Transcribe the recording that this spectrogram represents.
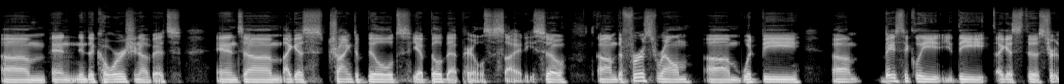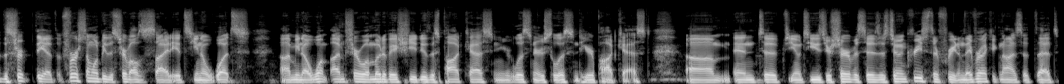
um, and the coercion of it, and um, I guess trying to build, yeah, build that parallel society. So um, the first realm um, would be um, basically the I guess the the yeah the first one would be the servile society. It's you know what's um, you know what I'm sure what motivates you to do this podcast and your listeners to listen to your podcast um, and to you know to use your services is to increase their freedom. They've recognized that that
